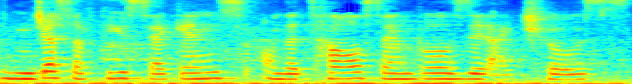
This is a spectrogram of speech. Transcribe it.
in just a few seconds on the tile samples that I chose.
